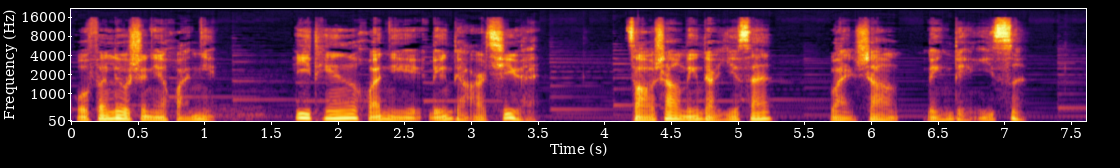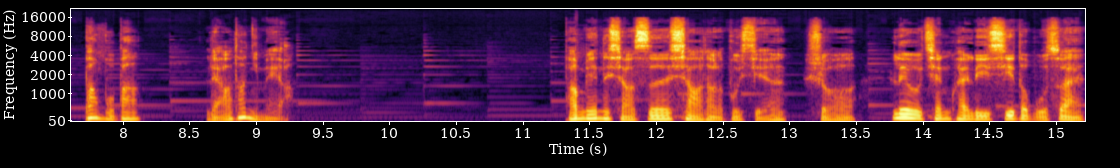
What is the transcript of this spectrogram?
我分六十年还你，一天还你零点二七元，早上零点一三，晚上零点一四，棒不棒？聊到你没有？”旁边的小司笑到了不行，说：“六千块利息都不算，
